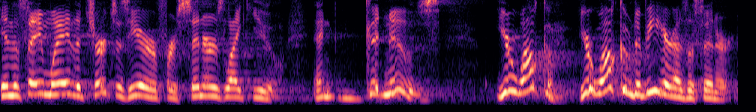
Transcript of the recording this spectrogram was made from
In the same way, the church is here for sinners like you. And good news, you're welcome. You're welcome to be here as a sinner.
